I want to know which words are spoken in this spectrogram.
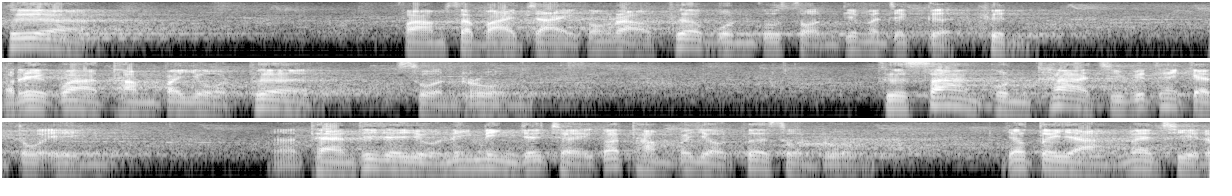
เพื่อความสบายใจของเราเพื่อบุญกุศลที่มันจะเกิดขึ้น เรียกว่าทำประโยชน์เพื่อ ส่วนรวม คือสร้างคุณค่าชีวิตให้แก่ตัวเอง แทนที่จะอยู่นิ่ง ๆ เฉย ๆ ก็ทำประโยชน์เพื่อส่วนรวม ยกตัวอย่างแม่ชีด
